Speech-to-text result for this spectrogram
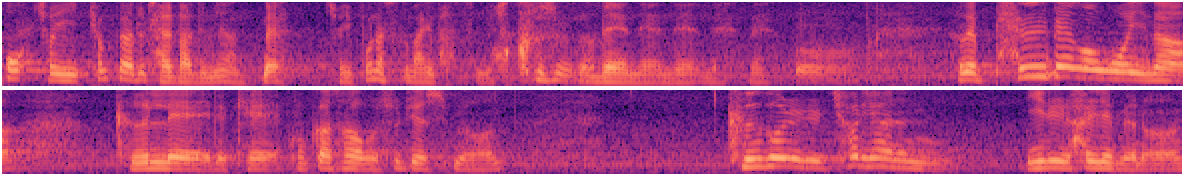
어 저희 평가를 잘 받으면 네. 저희 보너스도 많이 받습니다. 아, 그렇습니까? 네네네네. 네. 근데 800억 원이나 근래 이렇게 국가 사업을 수주했으면 그걸 처리하는 일을 하려면은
